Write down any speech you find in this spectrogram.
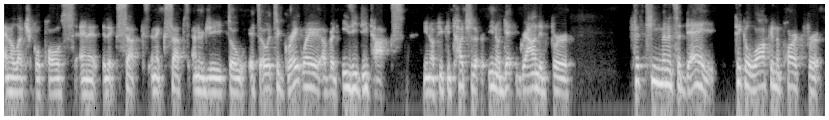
an electrical pulse and it, it accepts and accepts energy. So it's oh, it's a great way of an easy detox. You know, if you can touch the you know get grounded for 15 minutes a day. Take a walk in the park for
